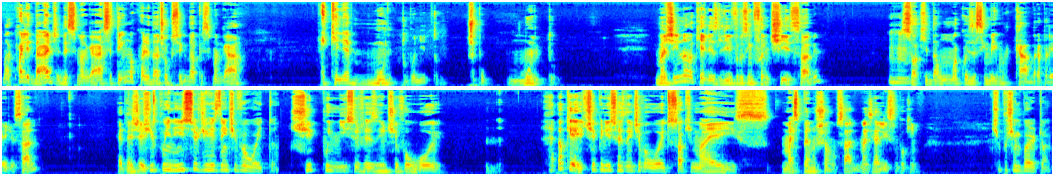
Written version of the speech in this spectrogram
Uma qualidade desse mangá, se tem uma qualidade que eu consigo dar pra esse mangá, é que ele é muito bonito. Tipo, muito. Imagina aqueles livros infantis, sabe? Uhum. Só que dá uma coisa assim meio macabra pra ele, sabe? É de jeito. Tipo início de Resident Evil 8. Tipo início de Resident Evil 8. Ok, tipo início de Resident Evil 8, só que mais. mais pé no chão, sabe? Mais realista um pouquinho. Tipo Tim Burton.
